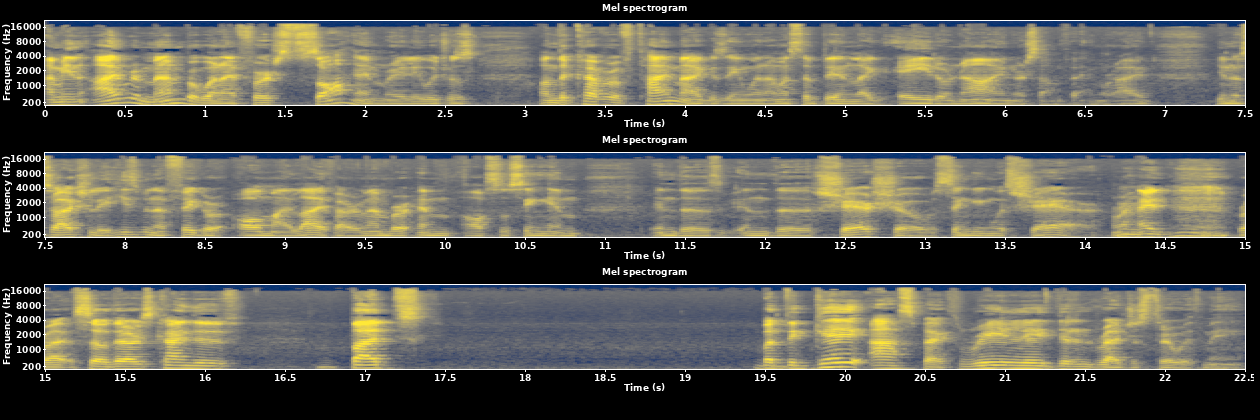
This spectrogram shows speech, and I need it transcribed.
I mean, I remember when I first saw him, really, which was on the cover of Time magazine when I must have been like eight or nine or something, right? You know, so actually, he's been a figure all my life. I remember him also seeing him in the in the Cher show, singing with Cher, mm. right? Right. So there's kind of, but but the gay aspect really didn't register with me.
